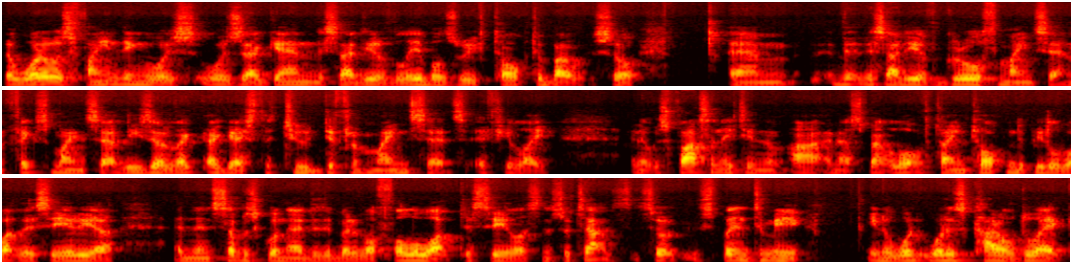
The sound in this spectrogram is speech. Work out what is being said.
But what I was finding was was again this idea of labels we've talked about. So um, th- this idea of growth mindset and fixed mindset. These are like, I guess, the two different mindsets, if you like. And it was fascinating. And I spent a lot of time talking to people about this area. And then subsequently, I did a bit of a follow up to say, listen, so, so explain to me, you know, what, what is Carol Dweck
